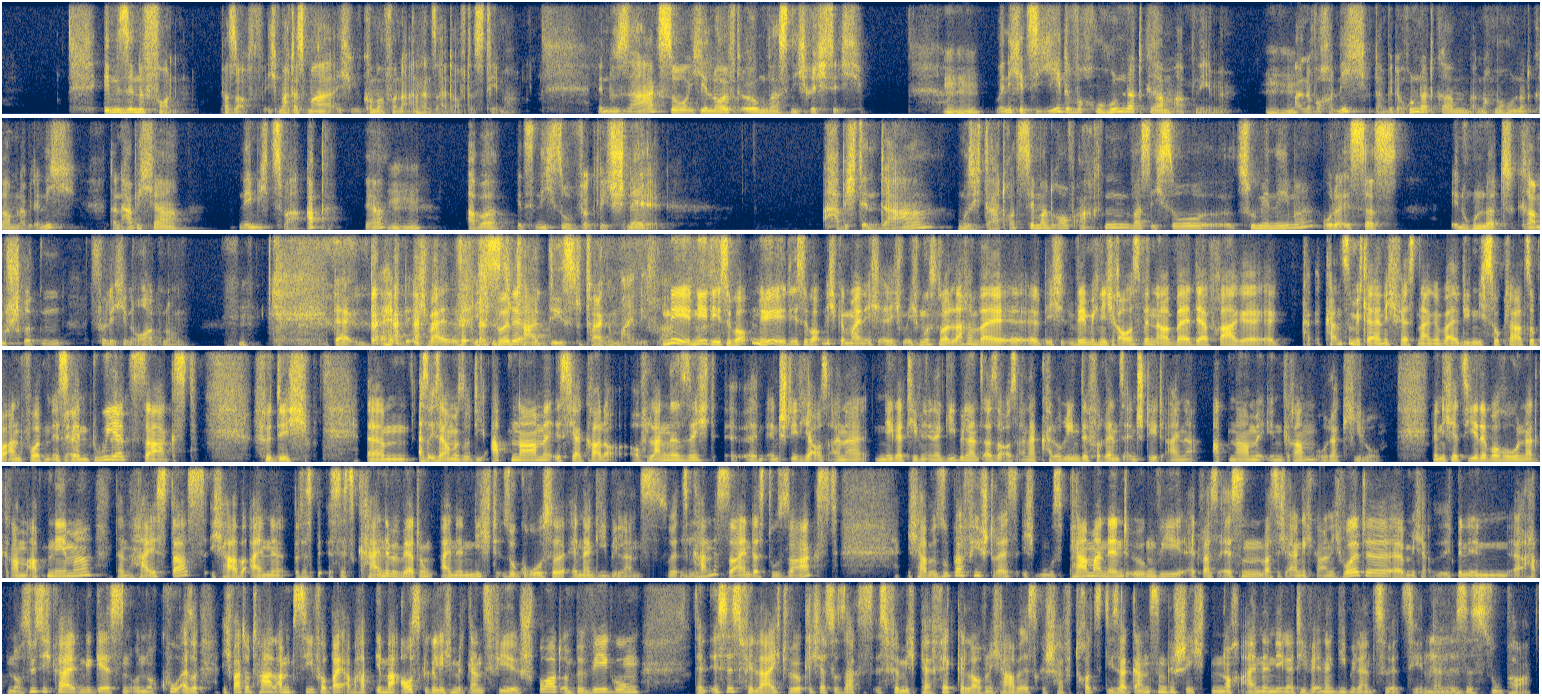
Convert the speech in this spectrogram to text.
Im Sinne von, pass auf, ich mache das mal, ich komme mal von der anderen Seite auf das Thema. Wenn du sagst, so, hier läuft irgendwas nicht richtig. Mhm. Wenn ich jetzt jede Woche 100 Gramm abnehme, Mhm. Mal eine Woche nicht, dann wieder 100 Gramm, dann nochmal 100 Gramm, dann wieder nicht. Dann habe ich ja, nehme ich zwar ab, ja, mhm. aber jetzt nicht so wirklich schnell. Habe ich denn da, muss ich da trotzdem mal drauf achten, was ich so äh, zu mir nehme? Oder ist das in 100 Gramm Schritten völlig in Ordnung? Da, da, ich weiß, also ich das ist würde, total, die ist total gemein, die Frage. Nee, nee, die ist überhaupt, nee, die ist überhaupt nicht gemein. Ich, ich, ich muss nur lachen, weil äh, ich will mich nicht rauswinden, aber bei der Frage äh, kannst du mich leider nicht festnageln, weil die nicht so klar zu beantworten ist. Ja, Wenn du ja. jetzt sagst, für dich, ähm, also ich sage mal so, die Abnahme ist ja gerade auf lange Sicht, äh, entsteht ja aus einer negativen Energiebilanz, also aus einer Kaloriendifferenz entsteht eine Abnahme in Gramm oder Kilo. Wenn ich jetzt jede Woche 100 Gramm abnehme, dann heißt das, ich habe eine, das ist jetzt keine Bewertung, eine nicht so große Energiebilanz. So, jetzt mhm. kann es sein, dass du sagst, ich habe super viel Stress, ich muss permanent irgendwie etwas essen, was ich eigentlich gar nicht wollte. Ähm, ich, ich bin in, habe noch Süßigkeiten gegessen und noch Kuh. Also ich war total am Ziel vorbei, aber habe immer ausgeglichen mit ganz viel Sport und Bewegung. Dann ist es vielleicht wirklich, dass du sagst, es ist für mich perfekt gelaufen. Ich habe es geschafft, trotz dieser ganzen Geschichten noch eine negative Energiebilanz zu erzielen. Mhm. Dann ist es super.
